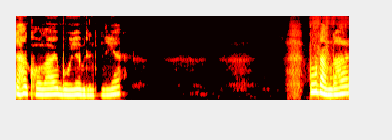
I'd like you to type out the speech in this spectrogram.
Daha kolay boyayabilirim diye. Buradan daha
